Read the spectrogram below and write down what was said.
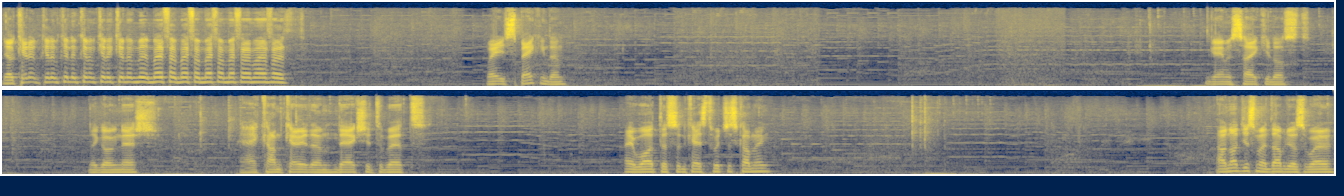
Yo, kill him, kill him, kill him, kill him, kill him, kill him, Malphite, Malphite, Malphite, Malphite, Malphite. Wait, he's spanking them. Game is psyche lost. They're going Nash. I can't carry them, they're actually too bad. I want this in case Twitch is coming. I'll not use my W as well.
